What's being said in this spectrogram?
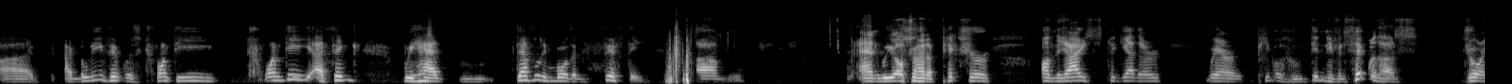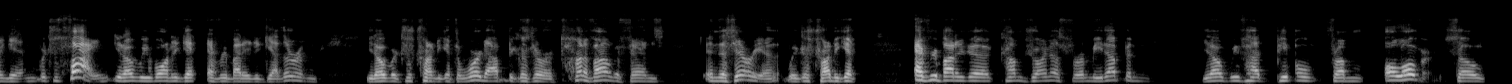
uh, i believe it was 2020 i think we had definitely more than 50 um, and we also had a picture on the ice together where people who didn't even sit with us joined in, which is fine. You know, we want to get everybody together and, you know, we're just trying to get the word out because there are a ton of Islander fans in this area. We're just trying to get everybody to come join us for a meetup. And, you know, we've had people from all over. So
